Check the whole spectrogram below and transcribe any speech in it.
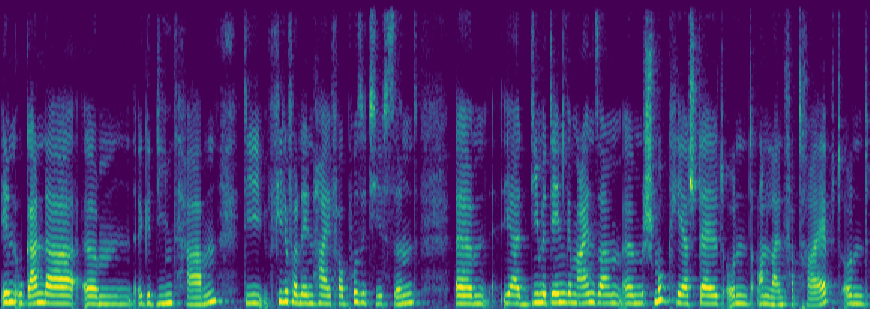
in Uganda ähm, gedient haben, die viele von denen HIV-positiv sind, ähm, ja, die mit denen gemeinsam ähm, Schmuck herstellt und online vertreibt. Und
